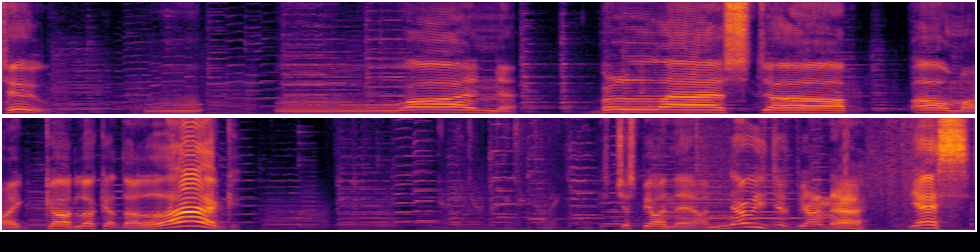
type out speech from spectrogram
Two. One. Blast up. Oh my god, look at the lag! He's just behind there. I know he's just behind there. Yes!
